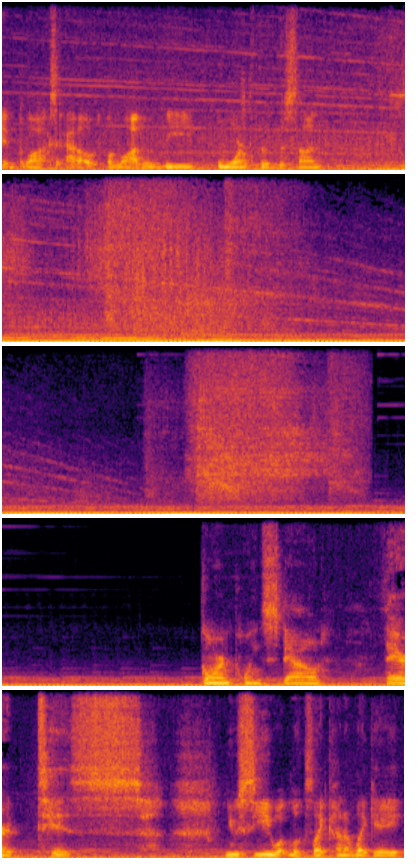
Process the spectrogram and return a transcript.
it blocks out a lot of the warmth of the sun. Points down. There it is. You see what looks like kind of like a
